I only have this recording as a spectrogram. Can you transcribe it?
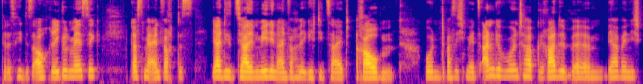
passiert es auch regelmäßig, dass mir einfach das, ja, die sozialen Medien einfach wirklich die Zeit rauben. Und was ich mir jetzt angewöhnt habe, gerade ähm, ja, wenn ich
